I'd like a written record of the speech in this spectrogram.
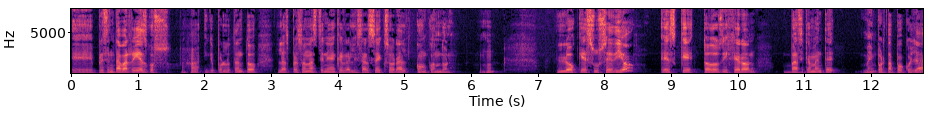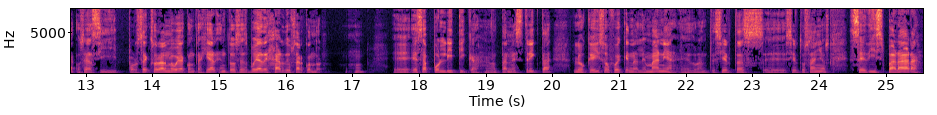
eh, presentaba riesgos y que por lo tanto las personas tenían que realizar sexo oral con condón. Lo que sucedió es que todos dijeron, básicamente, me importa poco ya. O sea, si por sexo oral me voy a contagiar, entonces voy a dejar de usar condón. Eh, esa política tan estricta lo que hizo fue que en Alemania eh, durante ciertas, eh, ciertos años se disparara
